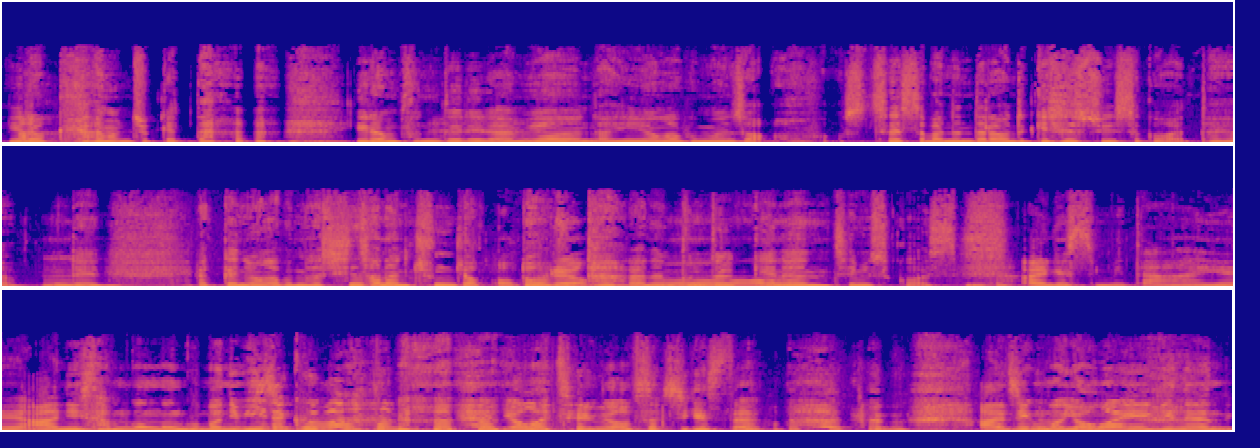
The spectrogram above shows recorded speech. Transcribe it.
이렇게 가면 좋겠다. 이런 분들이라면 아, 이 영화 보면서 어, 스트레스 받는다라고 느끼실 수 있을 것 같아요. 근데 약간 영화 보면서 신선한 충격도 음. 어? 좋다라는 오. 분들께는 재밌을 것 같습니다. 알겠습니다. 예. 아니, 3009번님, 이제 그만! 영화 재미없으시겠어요? 라고. 아직 뭐 영화 얘기는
